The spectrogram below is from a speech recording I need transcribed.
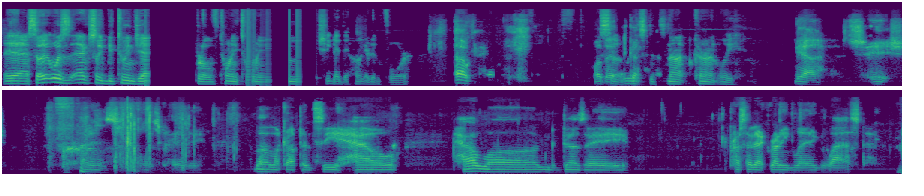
Yeah, so it was actually between January April of 2022. She did the 104. Okay. Well, so at least it's not currently. Yeah. Sheesh. That is that is crazy. I'm gonna look up and see how how long does a prosthetic running leg last.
